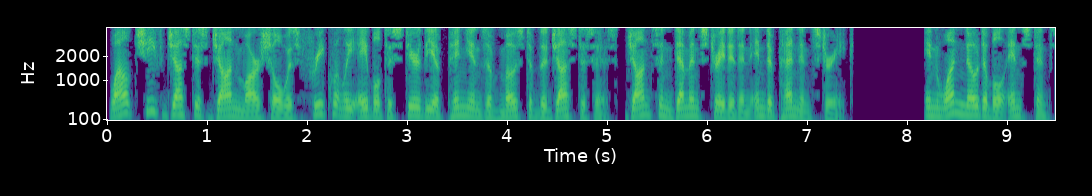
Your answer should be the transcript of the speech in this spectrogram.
While Chief Justice John Marshall was frequently able to steer the opinions of most of the justices, Johnson demonstrated an independent streak. In one notable instance,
